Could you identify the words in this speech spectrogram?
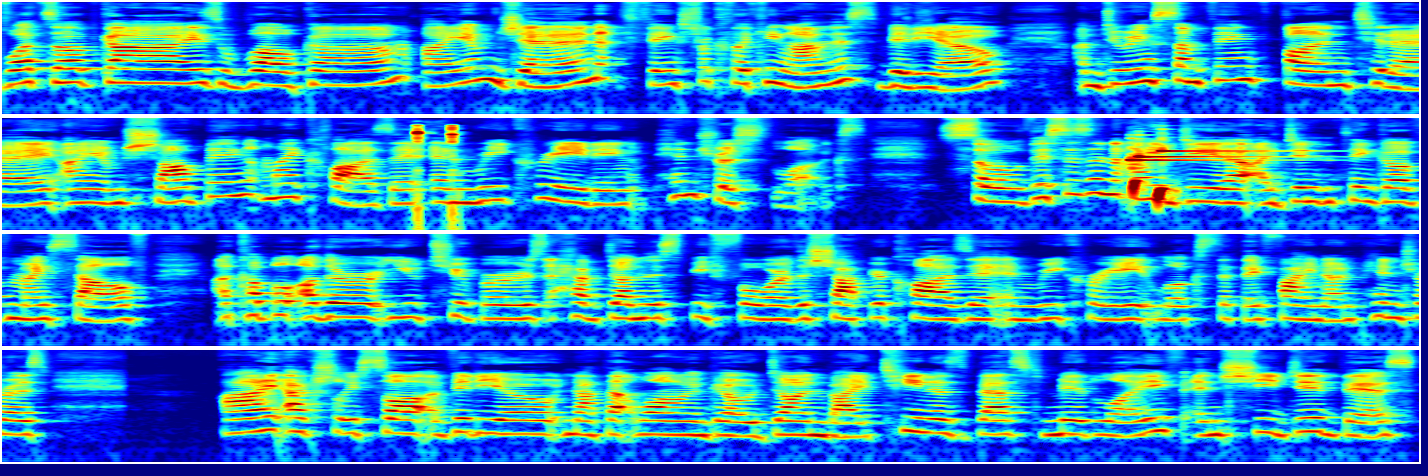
What's up guys? Welcome. I am Jen. Thanks for clicking on this video. I'm doing something fun today. I am shopping my closet and recreating Pinterest looks. So this is an idea I didn't think of myself. A couple other YouTubers have done this before, the shop your closet and recreate looks that they find on Pinterest. I actually saw a video not that long ago done by Tina's Best Midlife and she did this,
